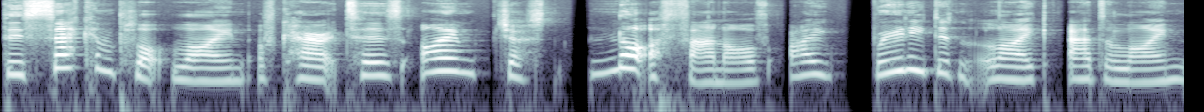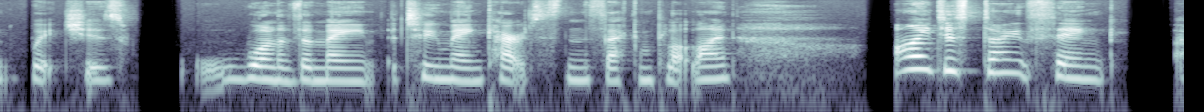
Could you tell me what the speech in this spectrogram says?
the second plot line of characters I'm just not a fan of. I really didn't like Adeline, which is one of the main two main characters in the second plot line. I just don't think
